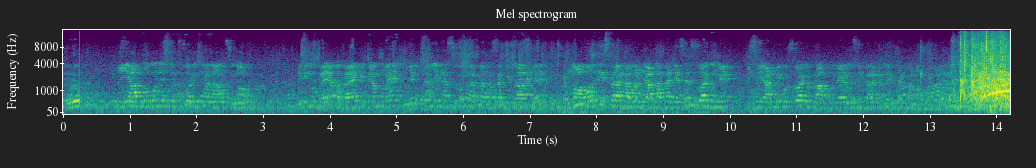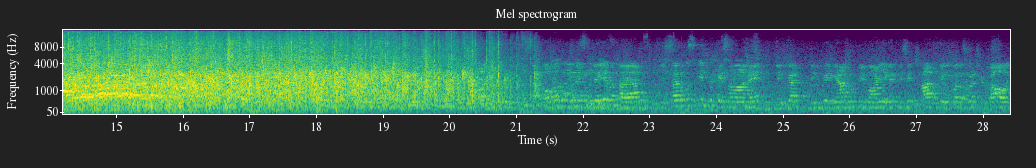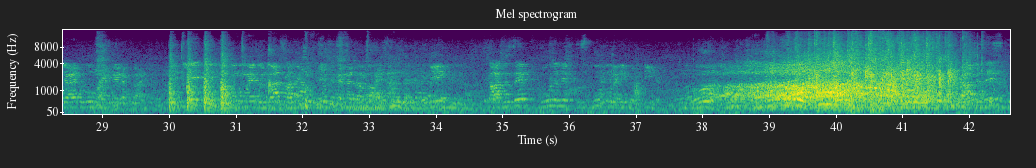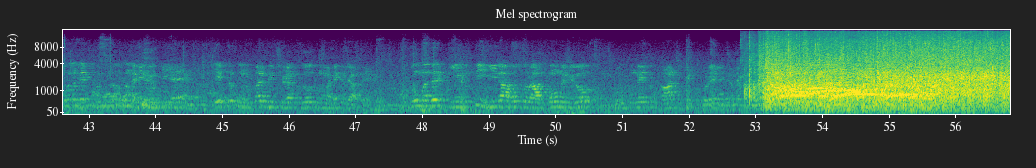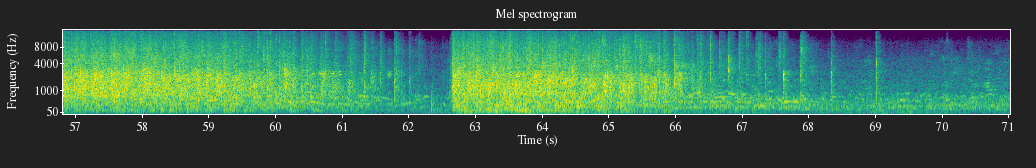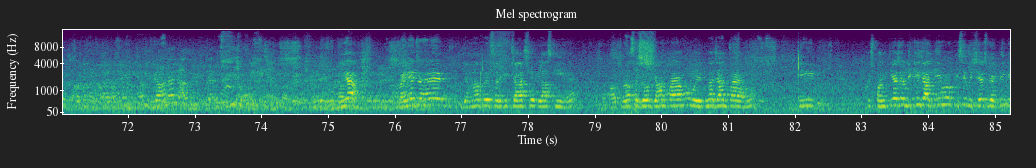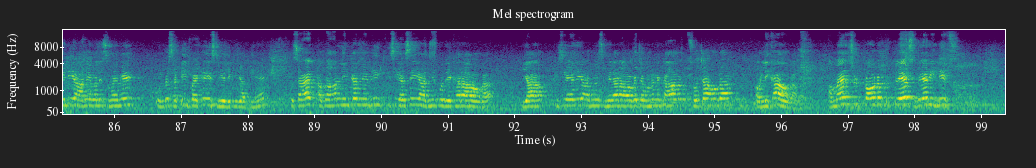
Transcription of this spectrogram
गुरु आप लोगों ने सिर्फ़ का नाम सुना हो लेकिन भैया बताया कि जब मैं लेक्चर लेना शुरू करता था सर की क्लास में तो माहौल इस तरह का बन जाता था जैसे स्वर्ग में आदमी को स्वर्ग प्राप्त हो जाए, उसी तरह का है, जिनका ज्ञान रूपी छात्र के ऊपर काश से फूल में खुशबू तो नहीं होती है चित्र उन पर भी छिड़क दो तो महक जाते हैं तुम अगर कीमती हीरा हो तो रातों में मिलो वो तुम्हें तो कांच के टुकड़े निकले भैया, मैंने जो है यहाँ पे सर की चार्ज की क्लास की है और थोड़ा सा जो जान पाया हूँ, वो इतना जान पाया हूँ कि कुछ पंक्तियाँ जो लिखी जाती हैं वो किसी विशेष व्यक्ति के लिए आने वाले समय में उन पर सटीक बैठे इसलिए लिखी जाती हैं। तो शायद अब्राहम लिंकन ने भी किसी ऐसे ही आदमी को देखा रहा होगा या किसी ऐसे आदमी से मिला रहा होगा जब उन्होंने कहा, सोचा होगा और लिखा होगा। A man should proud of the place where he lives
